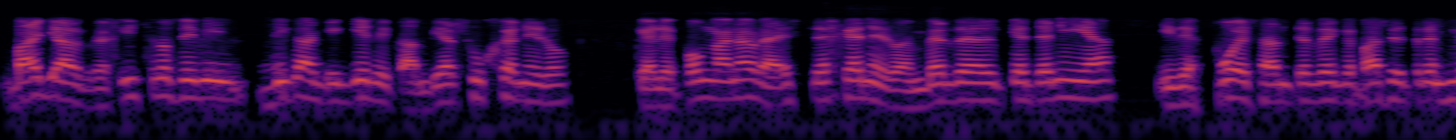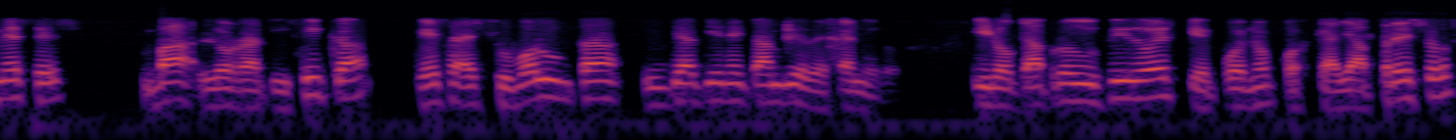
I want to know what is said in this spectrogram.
vaya al registro civil, diga que quiere cambiar su género, que le pongan ahora este género en vez del que tenía y después, antes de que pase tres meses, va, lo ratifica, que esa es su voluntad y ya tiene cambio de género. Y lo que ha producido es que, bueno, pues que haya presos,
